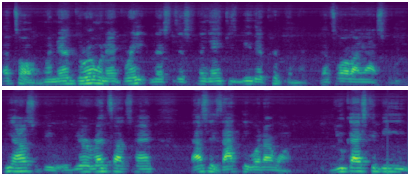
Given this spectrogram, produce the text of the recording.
That's all. When they're good, when they're great, let's just the Yankees be their kryptonite. That's all I ask for. Be honest with you, if you're a Red Sox fan, that's exactly what I want. You guys could be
